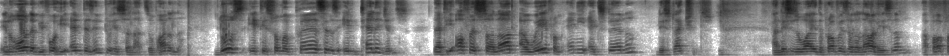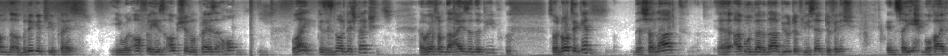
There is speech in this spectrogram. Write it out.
in order before he enters into his salat. Subhanallah. Those, it is from a person's intelligence that he offers salat away from any external distractions. And this is why the Prophet ﷺ, apart from the obligatory prayers, he would offer his optional prayers at home. Why? Because there's no distractions away from the eyes of the people. So note again, the Salat, uh, Abu Darda beautifully said to finish in Sahih Bukhari,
